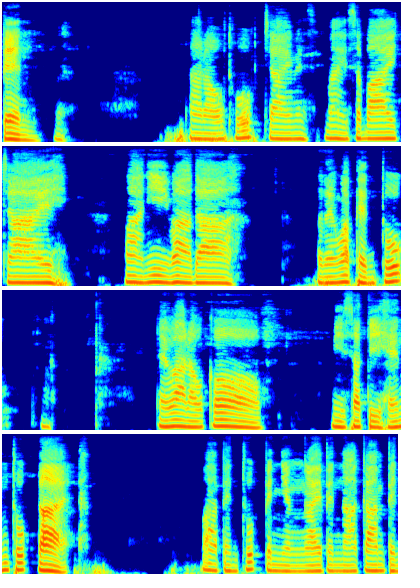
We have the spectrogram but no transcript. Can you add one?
เป็น ถ้าเราทุกข์ใจไม่สบายใจ ว่านี่ว่าดา แสดงว่าเป็นทุกข์แต่ว่าเราก็ มีสติเห็นทุกข์ได้ ว่าเป็นทุกข์เป็นยังไงเป็นอาการเป็น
